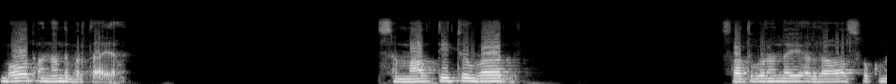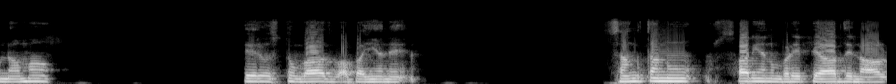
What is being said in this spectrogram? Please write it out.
ਬਹੁਤ ਆਨੰਦ ਵਰਤਾਇਆ। ਸਮਾਪਤੀ ਤੋਂ ਬਾਅਦ ਸਤਿਗੁਰਾਂ ਦਾ ਇਹ ਅਰਦਾਸ, ਹੁਕਮਨਾਮਾ, ਫਿਰ ਉਸ ਤੋਂ ਬਾਅਦ ਬਾਬਾ ਜੀ ਨੇ ਸੰਗਤਾਂ ਨੂੰ ਸਾਰਿਆਂ ਨੂੰ ਬੜੇ ਪਿਆਰ ਦੇ ਨਾਲ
